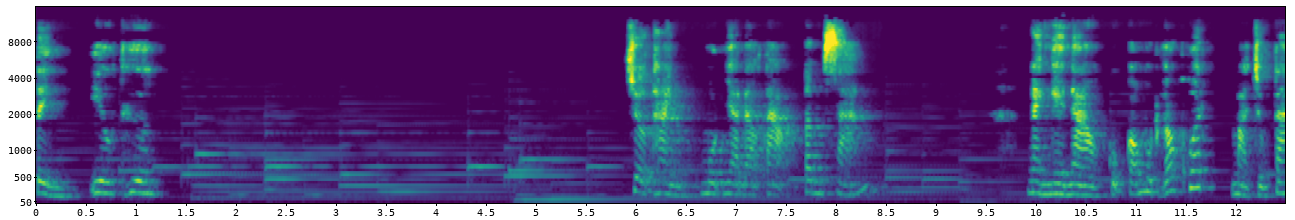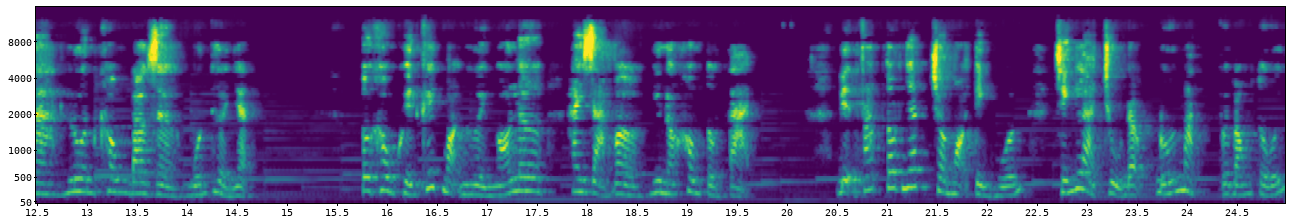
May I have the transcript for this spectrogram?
tình yêu thương. Trở thành một nhà đào tạo tâm sáng. Ngành nghề nào cũng có một góc khuất mà chúng ta luôn không bao giờ muốn thừa nhận. Tôi không khuyến khích mọi người ngó lơ hay giả vờ như nó không tồn tại. Biện pháp tốt nhất cho mọi tình huống chính là chủ động đối mặt với bóng tối.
